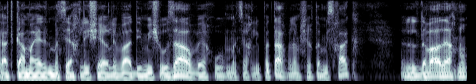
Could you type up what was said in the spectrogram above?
ועד כמה הילד מצליח להישאר לבד עם מישהו זר, ואיך הוא מצליח להיפתח ולהמשיך את המשחק. לדבר הזה אנחנו,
